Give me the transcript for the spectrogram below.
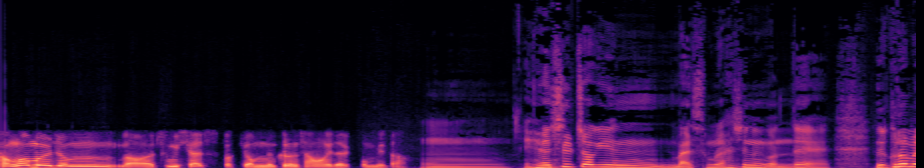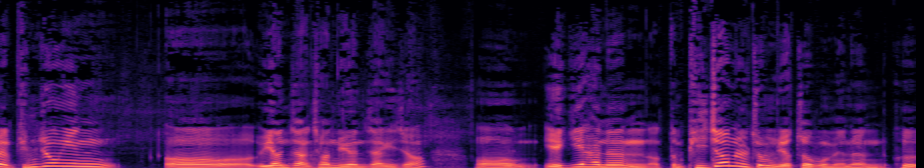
경험을 좀 어, 중시할 수밖에 없는 그런 상황이 될 겁니다. 음, 현실적인 말씀을 하시는 건데, 그러면 김종인, 어, 위원장, 전 위원장이죠. 어, 얘기하는 어떤 비전을 좀 여쭤보면은, 그,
